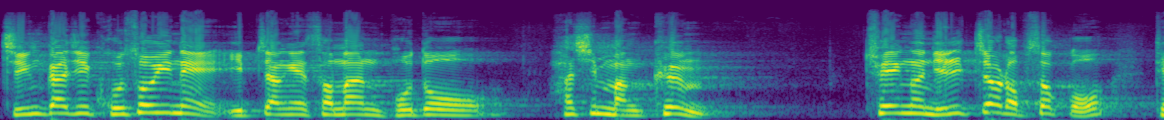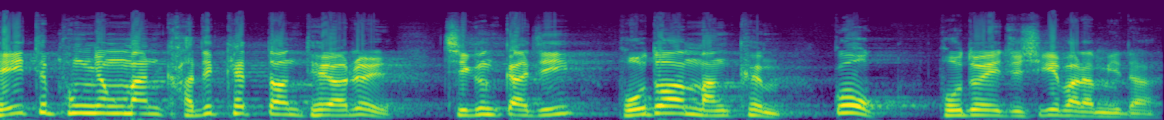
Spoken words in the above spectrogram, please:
지금까지 고소인의 입장에서만 보도하신 만큼 추행은 일절 없었고 데이트 폭력만 가득했던 대화를 지금까지 보도한 만큼 꼭 보도해 주시기 바랍니다.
